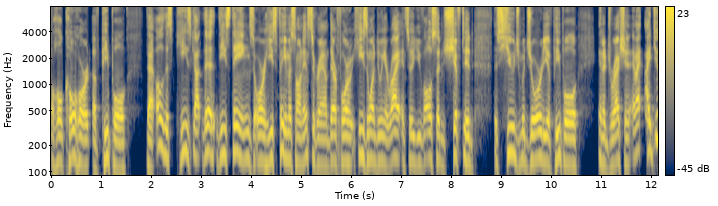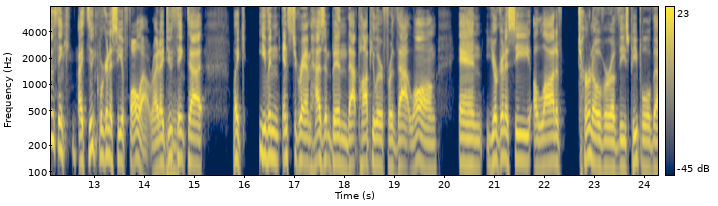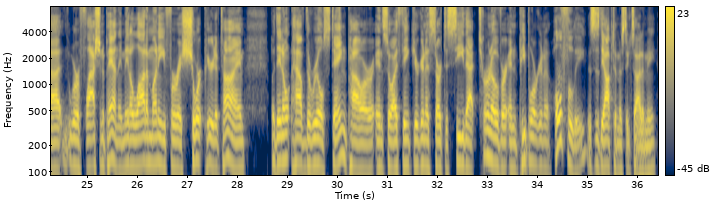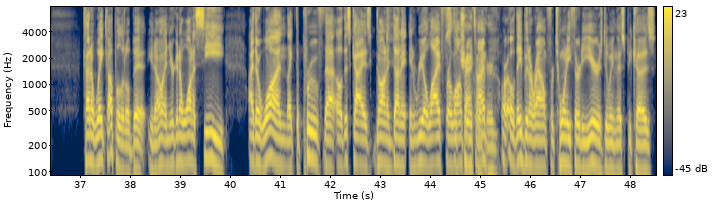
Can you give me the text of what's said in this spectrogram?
a whole cohort of people that oh this he's got th- these things or he's famous on Instagram, therefore he's the one doing it right, and so you've all of a sudden shifted this huge majority of people in a direction, and I, I do think I think we're going to see a fallout, right? I do mm-hmm. think that like even Instagram hasn't been that popular for that long. And you're going to see a lot of turnover of these people that were flash in the pan. They made a lot of money for a short period of time, but they don't have the real staying power. And so I think you're going to start to see that turnover, and people are going to hopefully, this is the optimistic side of me, kind of wake up a little bit, you know, and you're going to want to see either one, like the proof that, oh, this guy has gone and done it in real life for Just a long period of time, record. or, oh, they've been around for 20, 30 years doing this because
